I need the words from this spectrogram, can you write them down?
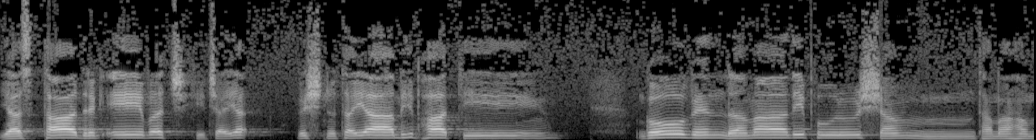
यस्थादृक् एव हिचय विष्णुतयाभिभाति गोविन्दमादिपुरुषं तमहं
